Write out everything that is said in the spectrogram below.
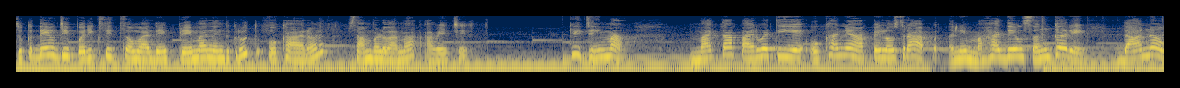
સુખદેવજી પરીક્ષિત સંવાદે પ્રેમાનંદકૃત ઓખારણ સાંભળવામાં આવે છે. કે જેમાં માતા પાર્વતીએ ઓખાને આપેલો શ્રાપ અને મહાદેવ શંકરે દાનવ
